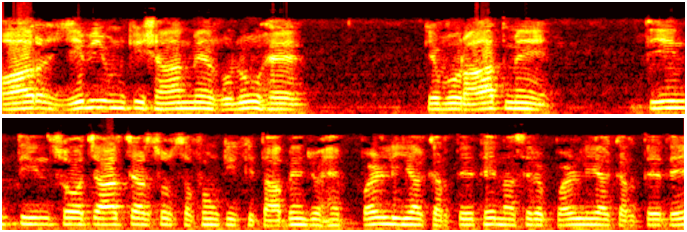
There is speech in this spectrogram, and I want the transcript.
और ये भी उनकी शान में गुलू है कि वो रात में तीन तीन सौ, चार चार सौ सफ़ों की किताबें जो हैं पढ़ लिया करते थे, न सिर्फ़ पढ़ लिया करते थे,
